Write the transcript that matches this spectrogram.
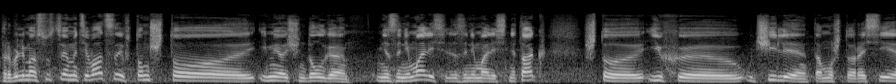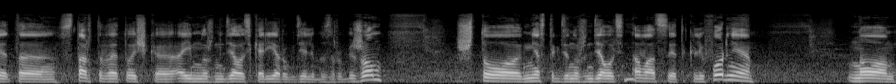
Проблема отсутствия мотивации в том, что ими очень долго не занимались или занимались не так, что их э, учили тому, что Россия – это стартовая точка, а им нужно делать карьеру где-либо за рубежом, что место, где нужно делать инновации – это Калифорния, но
